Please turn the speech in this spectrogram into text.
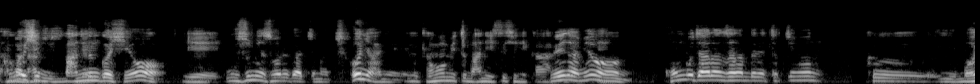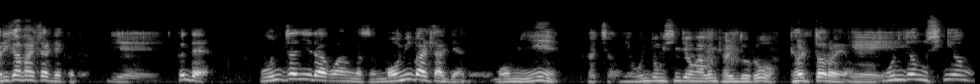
한번 그것이. 맞는 것이요. 예. 웃음의 소리 같지만 전혀 아니에요. 경험이 또 많이 있으시니까. 왜냐하면 공부 잘하는 사람들의 특징은 그, 이 머리가 발달됐거든. 예, 근데 운전이라고 하는 것은 몸이 발달돼야 돼요. 몸이 그렇죠. 이 운동신경하고는 별도로. 별도로요. 예. 운동신경,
